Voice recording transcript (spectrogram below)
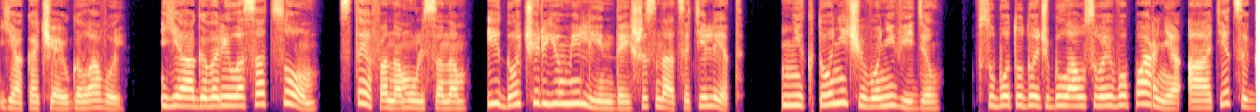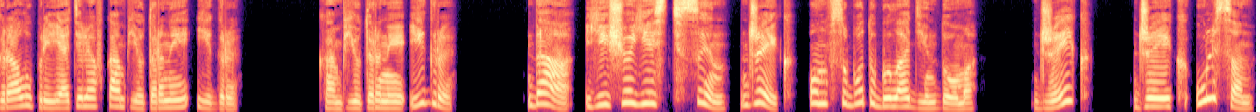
Я качаю головой. Я говорила с отцом, Стефаном Ульсоном, и дочерью Мелиндой, 16 лет. Никто ничего не видел. В субботу дочь была у своего парня, а отец играл у приятеля в компьютерные игры. Компьютерные игры? Да, еще есть сын, Джейк. Он в субботу был один дома. Джейк? Джейк Ульсон?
